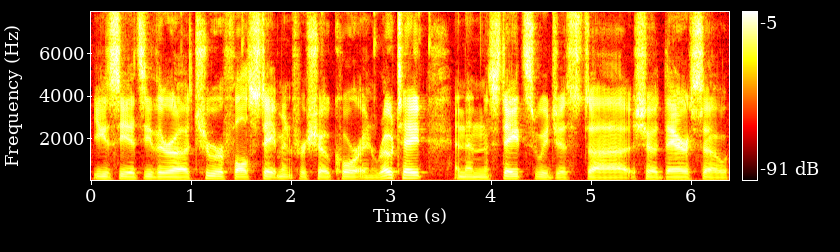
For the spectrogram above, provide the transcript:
you can see it's either a true or false statement for show core and rotate, and then the states we just uh, showed there. So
